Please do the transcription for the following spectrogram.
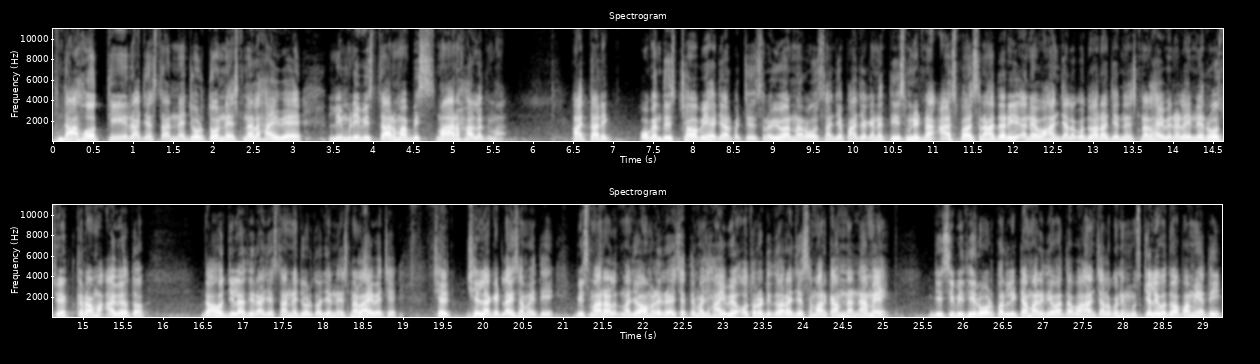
દાહોદથી રાજસ્થાનને જોડતો નેશનલ હાઈવે લીંબડી વિસ્તારમાં બિસ્માર હાલતમાં. આજ તારીખ ઓગણત્રીસ છ બે હજાર પચીસ રવિવારના રોજ સાંજે પાંચ વાગ્યાને ત્રીસ મિનિટના આસપાસ રાહદારી અને વાહન ચાલકો દ્વારા જે નેશનલ હાઈવેને લઈને રોષ વ્યક્ત કરવામાં આવ્યો હતો, દાહોદ જિલ્લાથી રાજસ્થાનને જોડતો જે નેશનલ હાઈવે છે છેલ્લા કેટલાય સમયથી બિસ્માર હાલતમાં જોવા મળી રહ્યો છે. તેમજ હાઈવે ઓથોરિટી દ્વારા જે સમારકામના નામે જીસીબીથી રોડ પર લીટા મારી દેવાતા વાહન ચાલકોની મુશ્કેલી વધવા પામી હતી.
